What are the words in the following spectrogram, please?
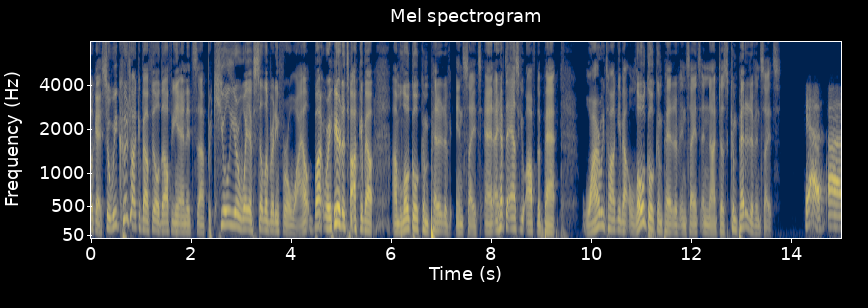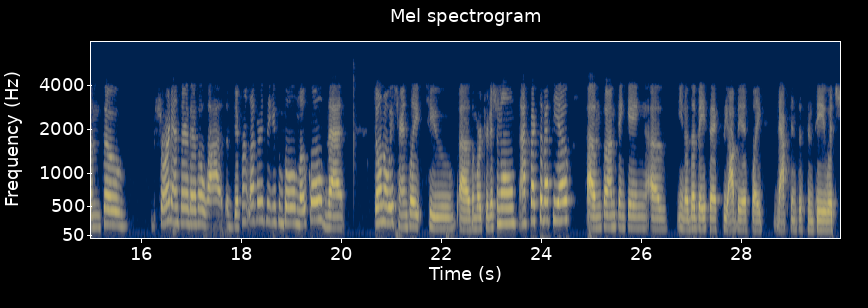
okay, so we could talk about Philadelphia and its uh, peculiar way of celebrating for a while, but we're here to talk about um, local competitive insights. And I have to ask you off the bat, why are we talking about local competitive insights and not just competitive insights? Yeah. Um, so short answer, there's a lot of different levers that you can pull local that don't always translate to uh, the more traditional aspects of SEO. Um, so I'm thinking of, you know, the basics, the obvious, like NAP consistency, which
